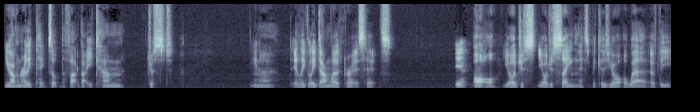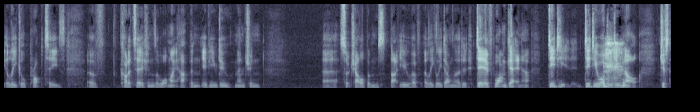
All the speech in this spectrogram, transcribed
you haven't really picked up the fact that you can just you know, illegally download greatest hits. yeah, Or you're just you're just saying this because you're aware of the illegal properties of connotations of what might happen if you do mention uh, such albums that you have illegally downloaded. Dave, what I'm getting at, did you did you or did you not just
